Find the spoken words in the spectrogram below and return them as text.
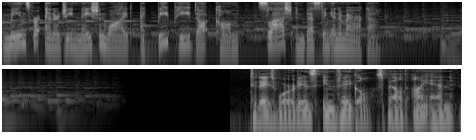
means for energy nationwide at bp.com slash investing in America. Today's word is inveigle, spelled I-N-V-E-I-G-L-E.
